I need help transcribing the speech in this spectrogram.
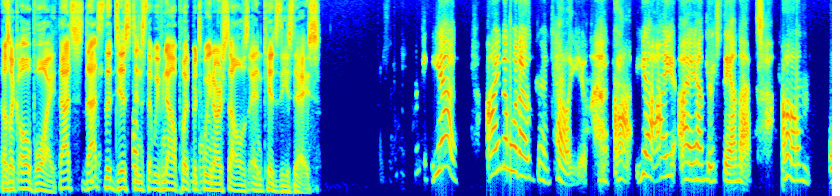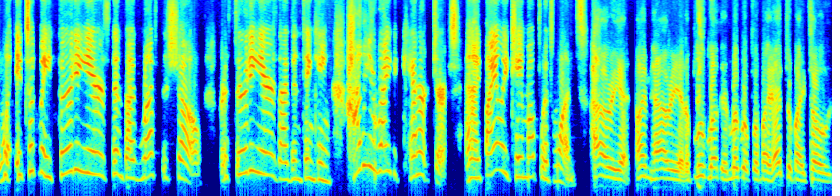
I was like, oh boy, that's that's the distance that we've now put between ourselves and kids these days. Yeah, I know what I was going to tell you. Uh, yeah, I I understand that. Um, it took me 30 years since I've left the show. For 30 years, I've been thinking, how do you write a character? And I finally came up with one. Harriet. I'm Harriet, a blue blooded liberal from my head to my toes.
